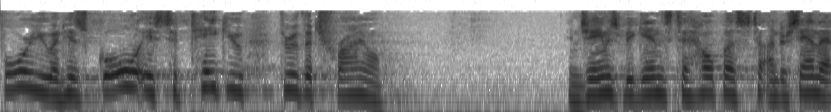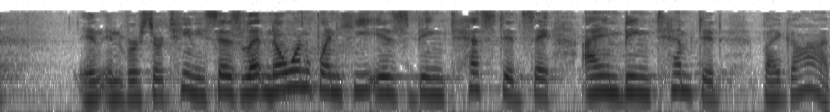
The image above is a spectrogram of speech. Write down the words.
for you, and His goal is to take you through the trial. And James begins to help us to understand that in, in verse 13. He says, Let no one, when he is being tested, say, I am being tempted by God.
